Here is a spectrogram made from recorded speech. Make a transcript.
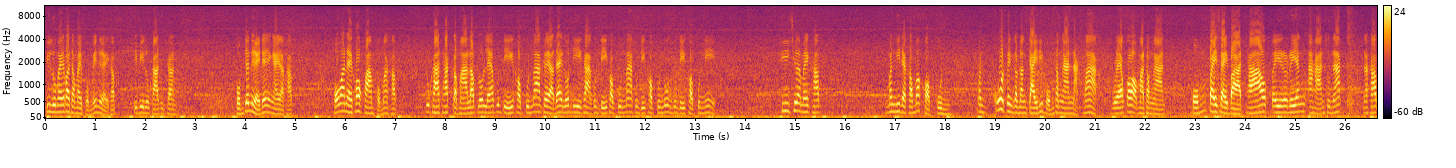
พี่รู้ไหมว่าทำไมผมไม่เหนื่อยครับพี่พี่ลูกค้าทุกท่าน ผมจะเหนื่อยได้ยังไงล่ะครับ เพราะว่าในข้อความผมอะครับ ลูกค้าทักกลับมารับรถแล้วคุณตีขอบคุณมากเลยอะได้รถดีค่ะ คุณตีขอบคุณมากคุณตีขอบคุณนู่น คุณตีขอบคุณนี่ พี่เชื่อไหมครับ มันมีแต่คำว่าขอบคุณ มันโคตรเป็นกำลังใจที่ผมทำงานหนักมาก แล้วก็มาทำงาน ผมไปใส่บาตรเช้าไปเลี้ยงอาหารสุนัขนะครับ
